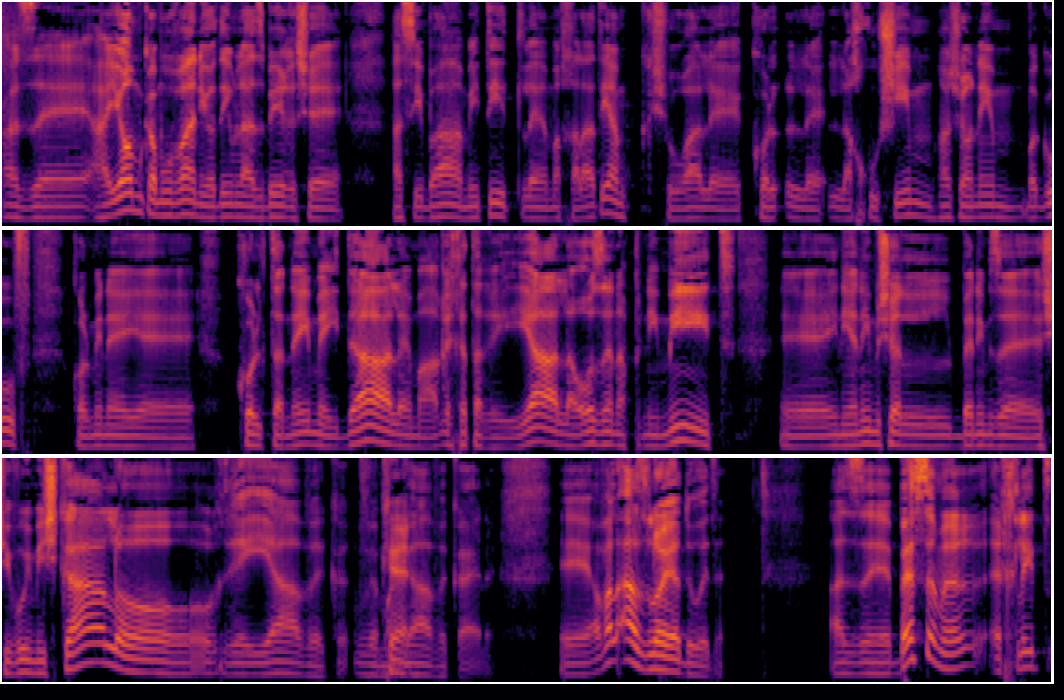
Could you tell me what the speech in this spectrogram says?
אז uh, היום כמובן יודעים להסביר שהסיבה האמיתית למחלת ים קשורה לכל, לחושים השונים בגוף, כל מיני uh, קולטני מידע למערכת הראייה, לאוזן הפנימית, uh, עניינים של בין אם זה שיווי משקל או ראייה וכ- ומגע כן. וכאלה. Uh, אבל אז לא ידעו את זה. אז uh, בסמר החליט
